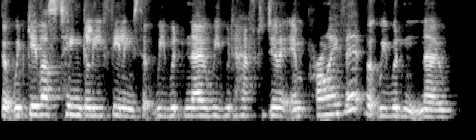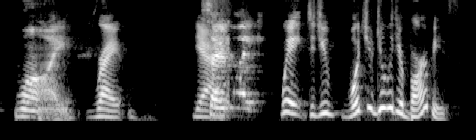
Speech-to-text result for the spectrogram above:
that would give us tingly feelings that we would know we would have to do it in private, but we wouldn't know why. Right. Yeah. So like. Wait, did you? What'd you do with your Barbies?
